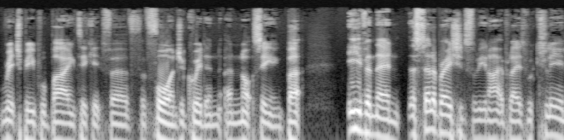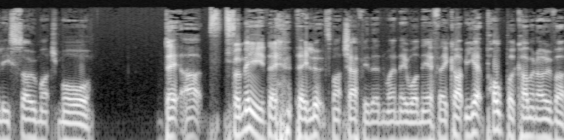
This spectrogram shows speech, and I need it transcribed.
rich people buying tickets for, for 400 quid and, and not singing. But even then, the celebrations for the United players were clearly so much more. They, uh, for me, they they looked much happier than when they won the FA Cup. You get Pogba coming over,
